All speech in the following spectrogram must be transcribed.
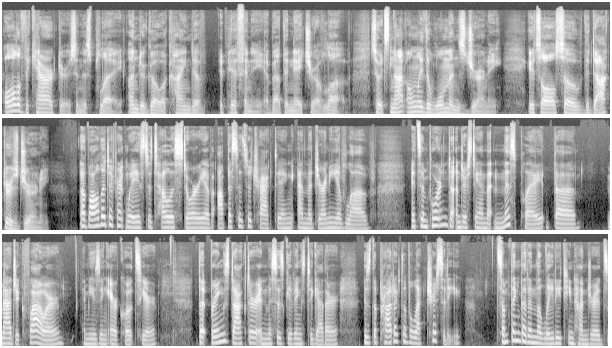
All of the characters in this play undergo a kind of epiphany about the nature of love. So it's not only the woman's journey, it's also the doctor's journey. Of all the different ways to tell a story of opposites attracting and the journey of love, it's important to understand that in this play, the magic flower, I'm using air quotes here, that brings Dr. and Mrs. Givings together is the product of electricity, something that in the late 1800s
